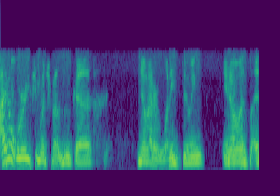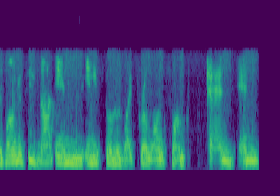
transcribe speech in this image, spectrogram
I don't worry too much about Luka, no matter what he's doing. You know, as, as long as he's not in any sort of like prolonged slump, and and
